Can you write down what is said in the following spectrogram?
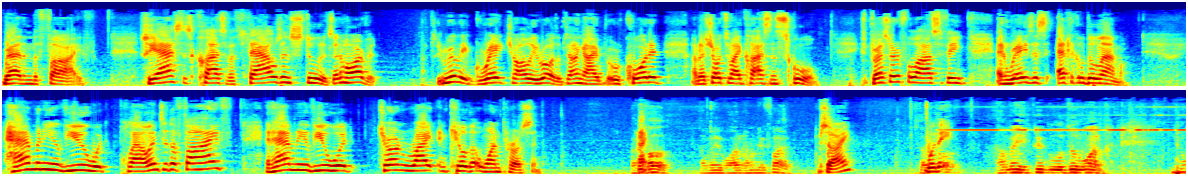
rather than the five. So he asked this class of a thousand students at Harvard. It's really a great Charlie Rose. I'm telling you, I recorded I'm going to show it to my class in school. He's professor of philosophy and raised this ethical dilemma. How many of you would plow into the five, and how many of you would turn right and kill that one person? Right. Both. How many one? How many five? Sorry? So Well, they- How many people will do one? No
